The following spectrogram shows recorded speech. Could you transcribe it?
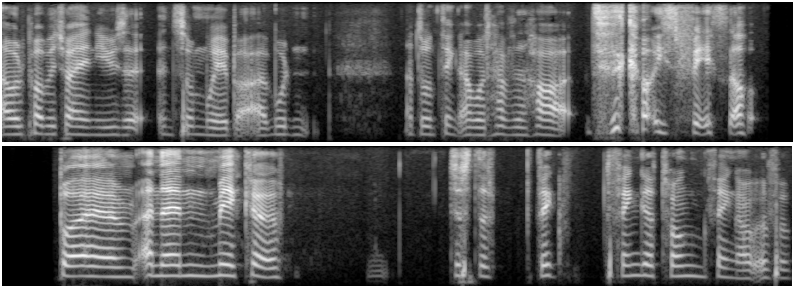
I would probably try and use it in some way, but I wouldn't. I don't think I would have the heart to cut his face off. But um, and then make a just a big finger tongue thing out of a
